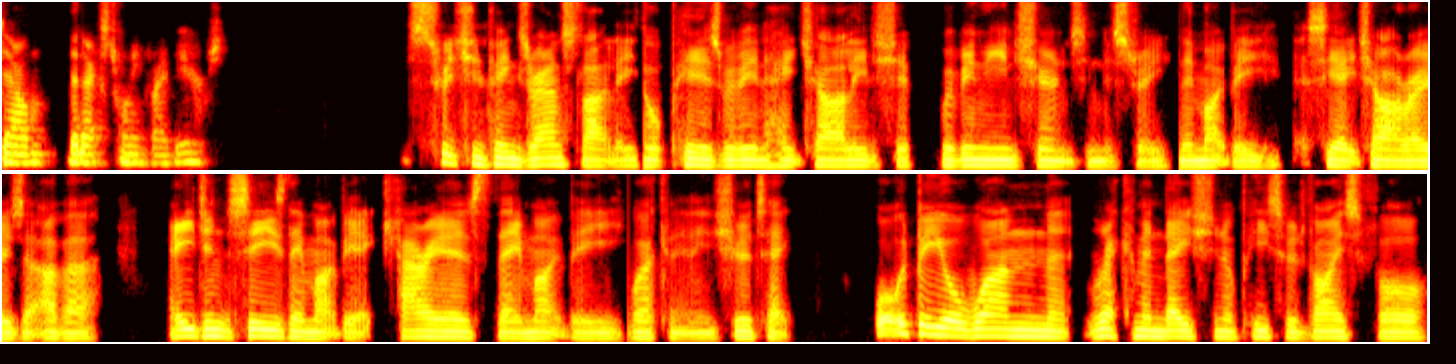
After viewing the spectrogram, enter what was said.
down the next 25 years. Switching things around slightly, your peers within HR leadership within the insurance industry, they might be CHROs at other agencies, they might be at carriers, they might be working in insurtech what would be your one recommendation or piece of advice for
